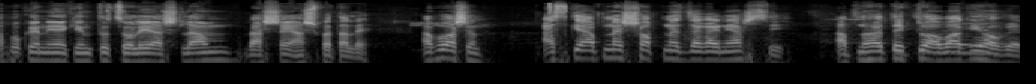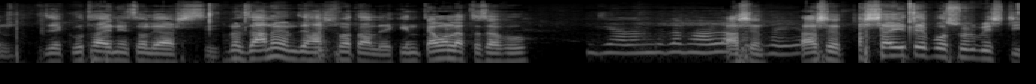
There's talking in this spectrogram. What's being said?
আপুকে নিয়ে কিন্তু চলে আসলাম রাজশাহী হাসপাতালে। আপু আসেন। আজকে আপনার স্বপ্নের জায়গায় নিয়ে আসছি। আপনি হয়তো একটু অবাকই হবেন যে কোথায় নিয়ে চলে আসছি। আপনি জানেন যে হাসপাতালে কিন্তু কেমন লাগতেছে আপু? জি আলহামদুলিল্লাহ ভালো আসেন আসেন। রাজশাহীতে প্রচুর বৃষ্টি।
